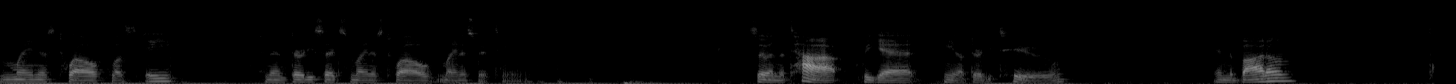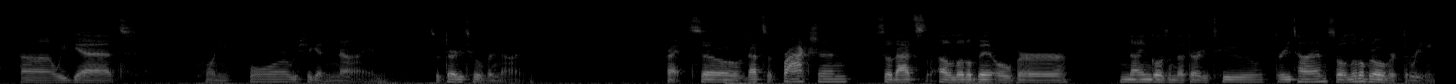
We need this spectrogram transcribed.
minus 12 plus 8, and then 36 minus 12 minus 15. So in the top, we get, you know, 32. In the bottom, uh, we get 24, we should get 9. So 32 over 9. Right, so that's a fraction. So that's a little bit over 9 goes into 32 three times, so a little bit over 3.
